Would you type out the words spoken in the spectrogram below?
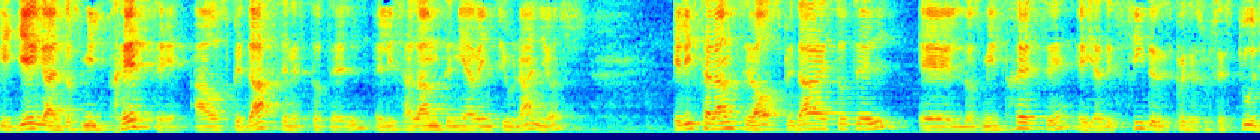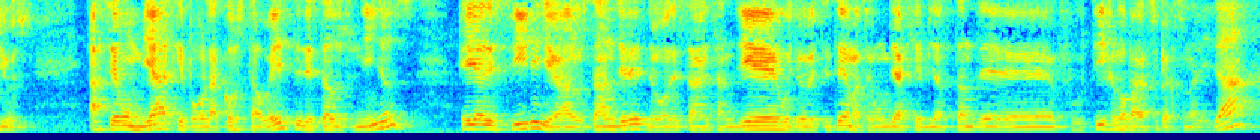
que llega en 2013 a hospedarse en este hotel. Elisa Lam tenía 21 años. Elisa Lam se va a hospedar a este hotel el 2013. Ella decide, después de sus estudios, hacer un viaje por la costa oeste de Estados Unidos. Ella decide llegar a Los Ángeles, luego de estar en San Diego y todo este tema, hacer un viaje bastante fructífero para su personalidad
